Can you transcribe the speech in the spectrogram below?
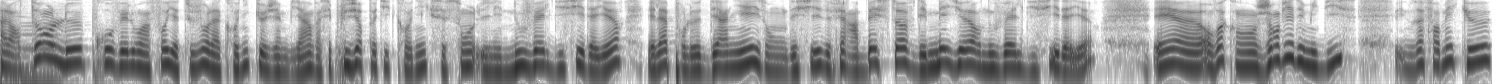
Alors dans le Pro Vélo Info, il y a toujours la chronique que j'aime bien. c'est plusieurs petites chroniques. Ce sont les nouvelles d'ici et d'ailleurs. Et là, pour le dernier, ils ont décidé de faire un best-of des meilleures nouvelles d'ici et d'ailleurs. Et euh, on voit qu'en janvier 2010, ils nous informaient que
